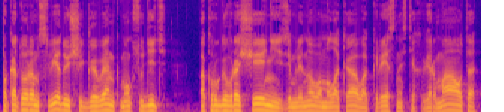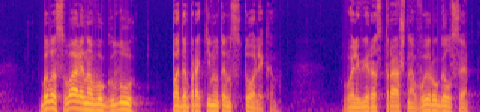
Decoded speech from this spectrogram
по которым сведущий Гевенг мог судить о круговращении земляного молока в окрестностях Вермаута, было свалено в углу под опрокинутым столиком. Вальвира страшно выругался –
